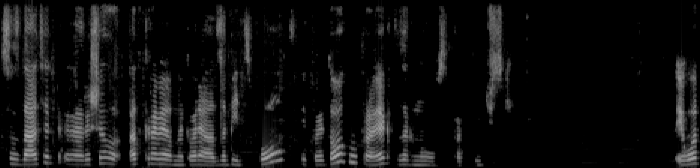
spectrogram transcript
создатель э, решил, откровенно говоря, забить болт, и по итогу проект загнулся практически. И вот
